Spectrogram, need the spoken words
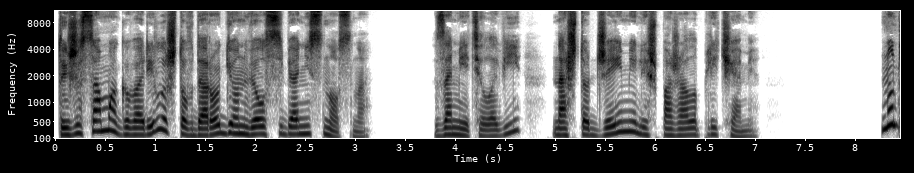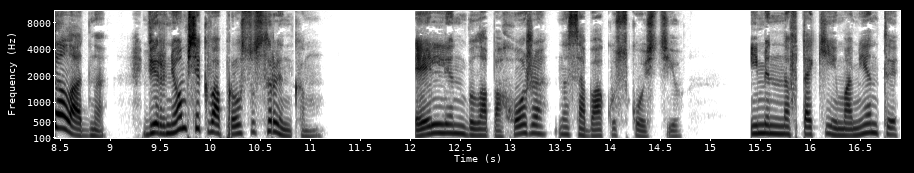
«Ты же сама говорила, что в дороге он вел себя несносно», — заметила Ви, на что Джейми лишь пожала плечами. «Ну да ладно, вернемся к вопросу с рынком». Эллен была похожа на собаку с костью. Именно в такие моменты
